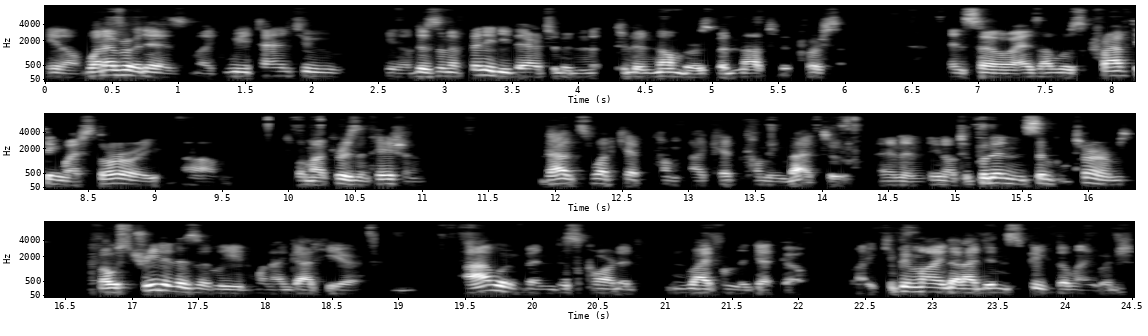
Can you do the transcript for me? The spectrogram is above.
you know, whatever it is, like we tend to, you know, there's an affinity there to the, to the numbers, but not to the person. And so as I was crafting my story, um, for my presentation, that's what kept com- I kept coming back to. And then, you know, to put it in simple terms, if I was treated as a lead when I got here, I would have been discarded right from the get go. Keep in mind that I didn't speak the language,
